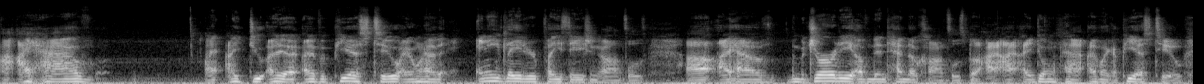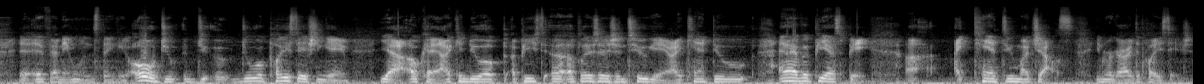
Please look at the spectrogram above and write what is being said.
I have. I, I do. I, I have a PS2. I don't have any later PlayStation consoles. Uh, I have the majority of Nintendo consoles, but I, I, I, don't have I have like a PS2. If anyone's thinking, oh, do do, do a PlayStation game? Yeah, okay, I can do a, a, PC, a PlayStation 2 game. I can't do, and I have a PSP. Uh, I can't do much else in regard to PlayStation.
